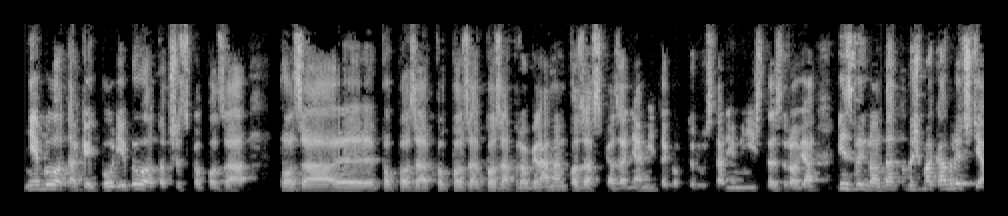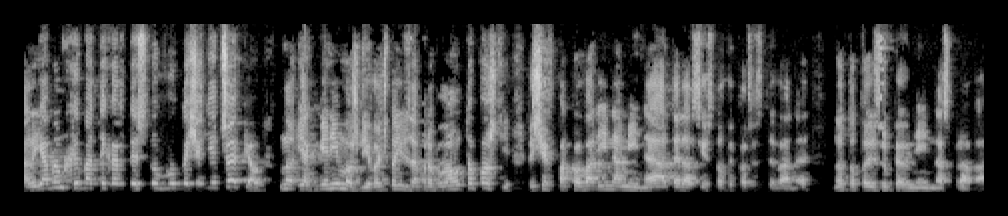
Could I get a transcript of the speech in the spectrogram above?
nie było takiej puli, było to wszystko poza, poza, e, po, poza, po, poza, poza programem, poza wskazaniami tego, który ustalił minister zdrowia, więc wygląda to dość makabrycznie, ale ja bym chyba tych artystów w ogóle się nie czepiał. No jak mieli możliwość, to im zaproponował, to poszli. Że się wpakowali na minę, a teraz jest to wykorzystywane, no to to jest zupełnie inna sprawa.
